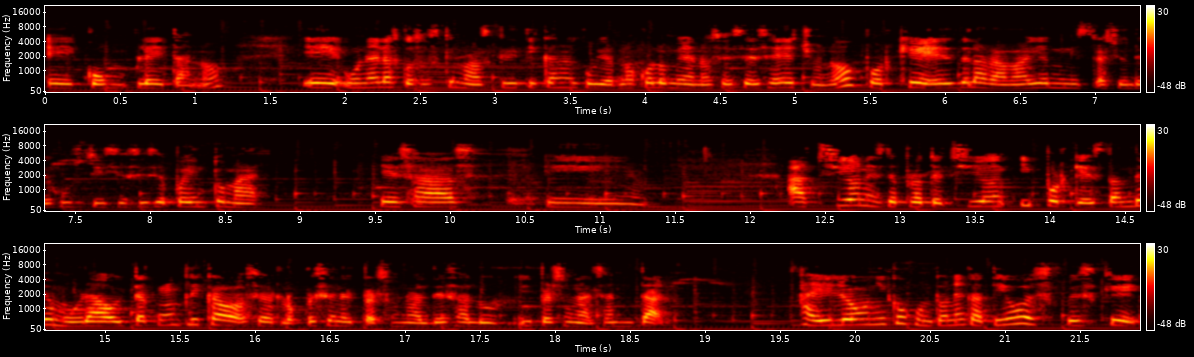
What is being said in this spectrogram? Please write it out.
eh, completa, ¿no? Eh, una de las cosas que más critican al gobierno colombiano es ese hecho, ¿no? Porque es de la rama de administración de justicia si se pueden tomar esas eh, acciones de protección y por qué es tan demorado y tan complicado hacerlo pues en el personal de salud y personal sanitario. Ahí lo único punto negativo es pues que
